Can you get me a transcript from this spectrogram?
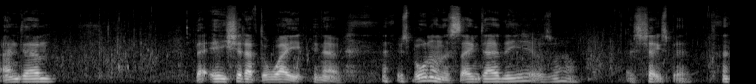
And um, that he should have to wait, you know. he was born on the same day of the year as well as Shakespeare.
